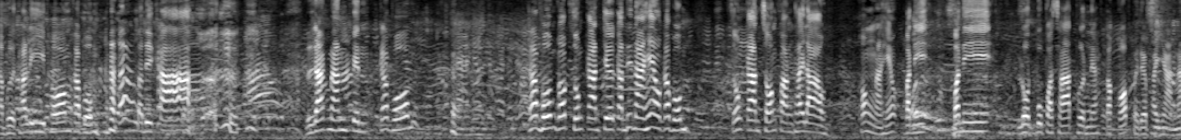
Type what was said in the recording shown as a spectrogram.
อำเภอทาลีพร้อมครับผมสวัสดีครับรักนั้นเป็นครับผม ครับผมครับสงกรารเจอกันที่นาแห้วครับผม สงกรารสองฝั่งไทยลาวห้องนาแห้วบันนี้บันนี้รถบุปสาทเพิ่นเนี่ยประกอบไปด้วยพญาน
